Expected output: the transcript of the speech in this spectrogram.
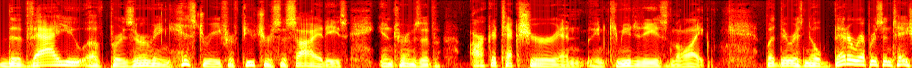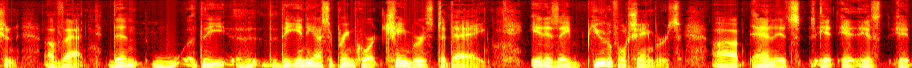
the value of preserving history for future societies in terms of architecture and, and communities and the like. But there is no better representation of that than the the Indiana Supreme Court chambers today. It is a beautiful chambers, uh, and it's it, it is it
